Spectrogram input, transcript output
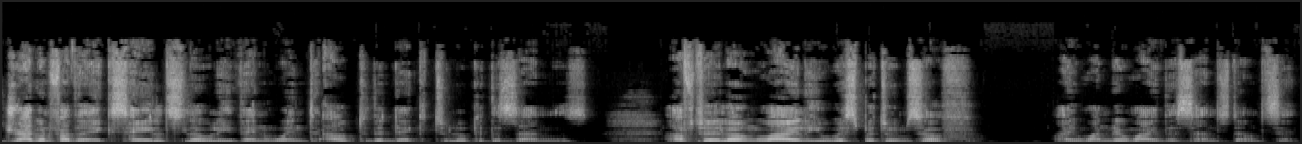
Dragonfather exhaled slowly, then went out to the deck to look at the suns. After a long while, he whispered to himself, I wonder why the suns don't set.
